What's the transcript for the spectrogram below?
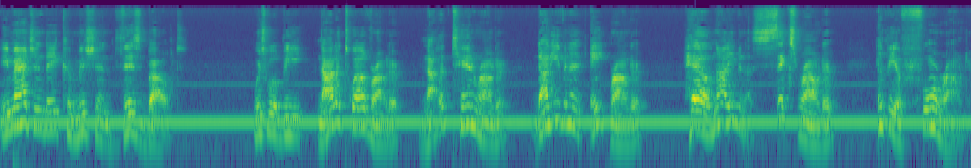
Imagine they commissioned this bout which will be not a 12 rounder, not a 10 rounder, not even an 8 rounder, hell, not even a 6 rounder. it'd be a 4 rounder.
